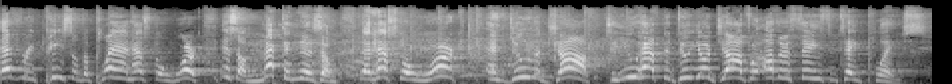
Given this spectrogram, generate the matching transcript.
Every piece of the plan has to work. It's a mechanism that has to work and do the job. So you have to do your job for other things to take place.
